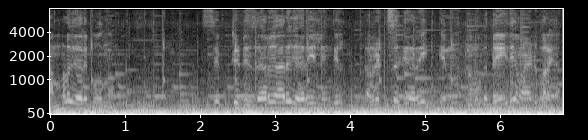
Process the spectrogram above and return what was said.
നമ്മൾ കയറി പോകുന്നു സ്വിഫ്റ്റ് ഡിസയറുകാർ കയറിയില്ലെങ്കിൽ റിഡ്സ് കയറി എന്ന് നമുക്ക് ധൈര്യമായിട്ട് പറയാം.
